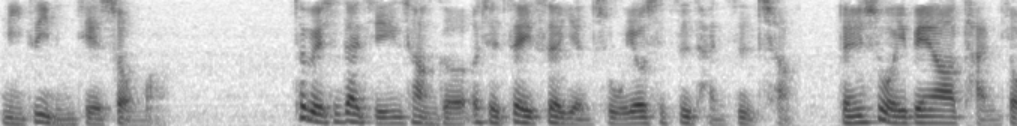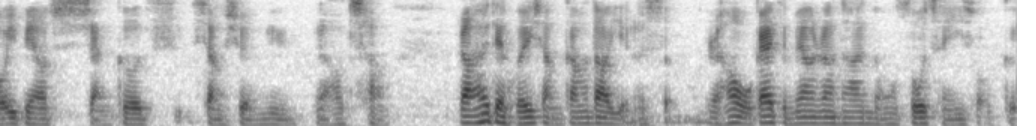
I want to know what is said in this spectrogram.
你自己能接受吗？特别是在即兴唱歌，而且这一次的演出又是自弹自唱，等于是我一边要弹奏，一边要想歌词、想旋律，然后唱，然后还得回想刚刚到底演了什么，然后我该怎么样让它浓缩成一首歌，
